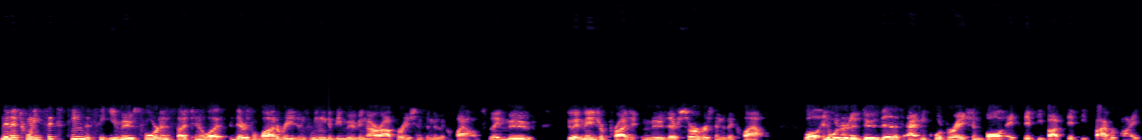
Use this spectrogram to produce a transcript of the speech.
Then in 2016, the CE moves forward and says, you know what, there's a lot of reasons we need to be moving our operations into the cloud. So they move do a major project and move their servers into the cloud. Well, in order to do this, Acme Corporation bought a 50 by 50 fiber pipe.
